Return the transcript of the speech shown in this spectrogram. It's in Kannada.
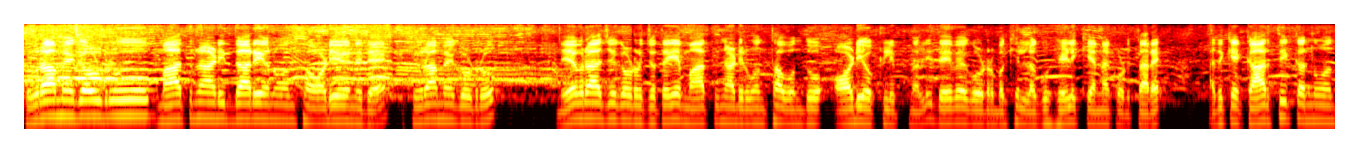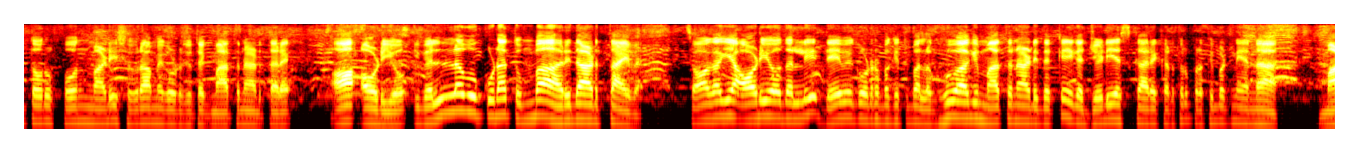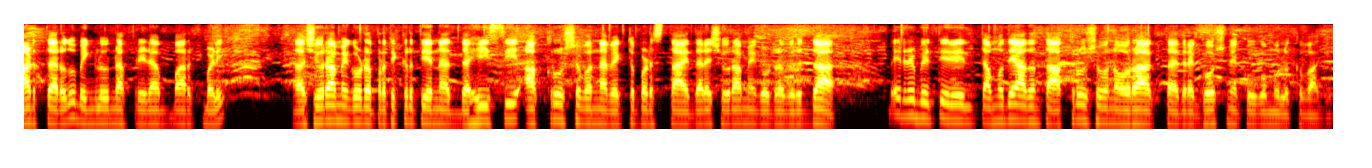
ಶಿವರಾಮೇಗೌಡರು ಮಾತನಾಡಿದ್ದಾರೆ ಅನ್ನುವಂಥ ಆಡಿಯೋ ಏನಿದೆ? ಶಿವರಾಮೇಗೌಡರು ದೇವರಾಜೇಗೌಡರ ಜೊತೆಗೆ ಮಾತನಾಡಿರುವಂಥ ಒಂದು ಆಡಿಯೋ ಕ್ಲಿಪ್ನಲ್ಲಿ ದೇವೇಗೌಡರ ಬಗ್ಗೆ ಲಘು ಹೇಳಿಕೆಯನ್ನು ಕೊಡ್ತಾರೆ. ಅದಕ್ಕೆ ಕಾರ್ತಿಕ್ ಅನ್ನುವಂಥವ್ರು ಫೋನ್ ಮಾಡಿ ಶಿವರಾಮೇಗೌಡರ ಜೊತೆಗೆ ಮಾತನಾಡ್ತಾರೆ. ಆ ಆಡಿಯೋ ಇವೆಲ್ಲವೂ ಕೂಡ ತುಂಬ ಹರಿದಾಡ್ತಾ ಇವೆ. ಸೊ ಹಾಗಾಗಿ ಆಡಿಯೋದಲ್ಲಿ ದೇವೇಗೌಡರ ಬಗ್ಗೆ ತುಂಬ ಲಘುವಾಗಿ ಮಾತನಾಡಿದ್ದಕ್ಕೆ ಈಗ ಜೆ ಡಿ ಎಸ್ ಕಾರ್ಯಕರ್ತರು ಪ್ರತಿಭಟನೆಯನ್ನು ಮಾಡ್ತಾ ಇರೋದು ಬೆಂಗಳೂರಿನ ಫ್ರೀಡಂ ಪಾರ್ಕ್ ಬಳಿ. ಶಿವರಾಮೇಗೌಡರ ಪ್ರತಿಕೃತಿಯನ್ನ ದಹಿಸಿ ಆಕ್ರೋಶವನ್ನ ವ್ಯಕ್ತಪಡಿಸ್ತಾ ಇದ್ದಾರೆ. ಶಿವರಾಮೇಗೌಡರ ವಿರುದ್ಧ ಬೇರೆ ರೀತಿ ತಮ್ಮದೇ ಆದಂಥ ಆಕ್ರೋಶವನ್ನು ಹೊರಹಾಕ್ತಾ ಇದ್ದಾರೆ ಘೋಷಣೆ ಕೂಗೋ ಮೂಲಕವಾಗಿ.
